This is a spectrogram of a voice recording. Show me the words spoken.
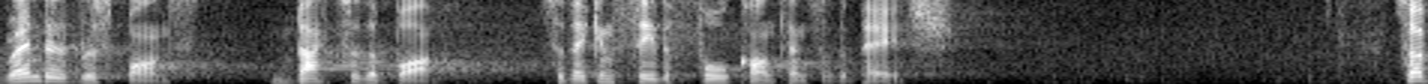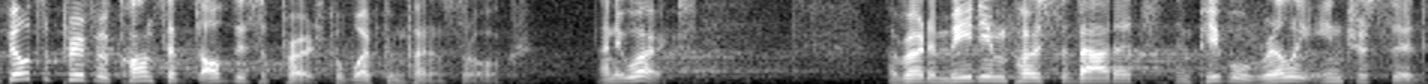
rendered response back to the bot so they can see the full contents of the page. So I built a proof of concept of this approach for webcomponents.org, and it worked. I wrote a Medium post about it, and people were really interested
